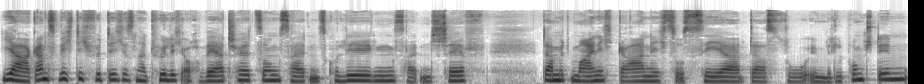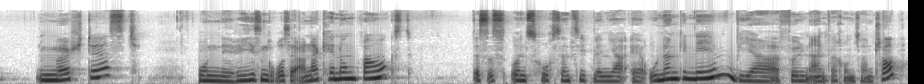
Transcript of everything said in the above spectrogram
Ja, ganz wichtig für dich ist natürlich auch Wertschätzung seitens Kollegen, seitens Chef. Damit meine ich gar nicht so sehr, dass du im Mittelpunkt stehen möchtest und eine riesengroße Anerkennung brauchst. Das ist uns Hochsensiblen ja eher unangenehm. Wir erfüllen einfach unseren Job.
